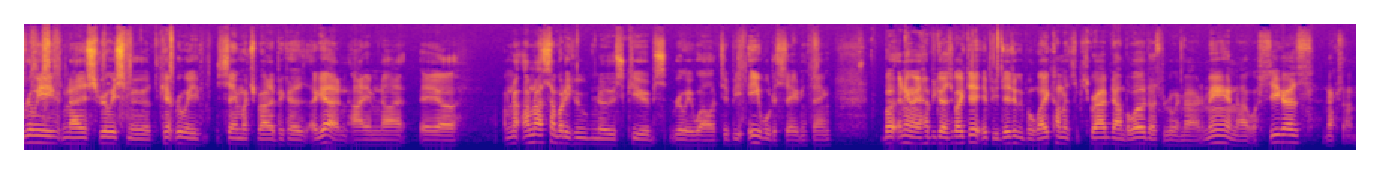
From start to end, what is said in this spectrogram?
really nice, really smooth. Can't really say much about it because again, I am not a uh, I'm not I'm not somebody who knows cubes really well to be able to say anything. But anyway, I hope you guys liked it. If you did, leave a like, comment, subscribe down below. It doesn't really matter to me, and I will see you guys next time.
